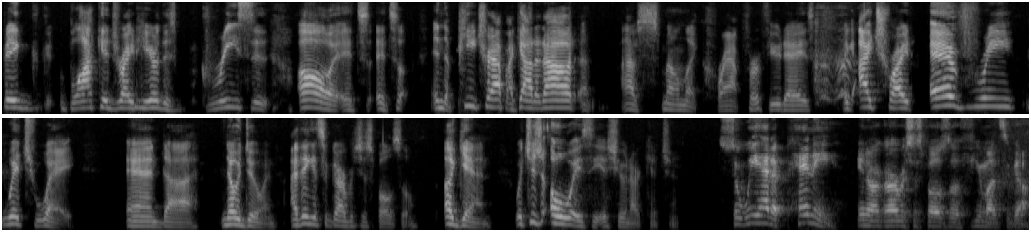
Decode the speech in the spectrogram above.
big blockage right here. This grease. Is, oh, it's it's in the P trap. I got it out. I was smelling like crap for a few days. Like I tried every which way, and uh, no doing. I think it's a garbage disposal again, which is always the issue in our kitchen. So we had a penny in our garbage disposal a few months ago.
